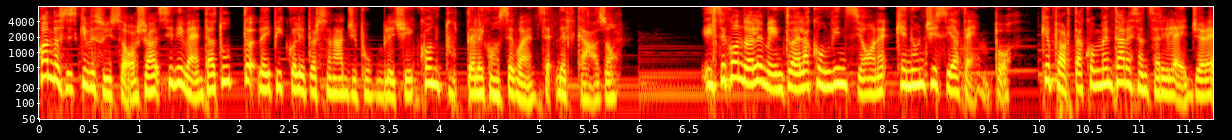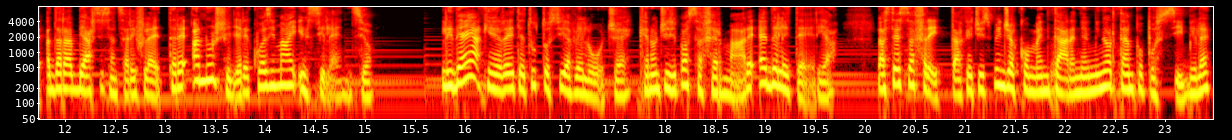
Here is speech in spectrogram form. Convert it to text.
Quando si scrive sui social si diventa tutto dei piccoli personaggi pubblici, con tutte le conseguenze del caso. Il secondo elemento è la convinzione che non ci sia tempo, che porta a commentare senza rileggere, ad arrabbiarsi senza riflettere, a non scegliere quasi mai il silenzio. L'idea che in rete tutto sia veloce, che non ci si possa fermare, è deleteria. La stessa fretta che ci spinge a commentare nel minor tempo possibile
